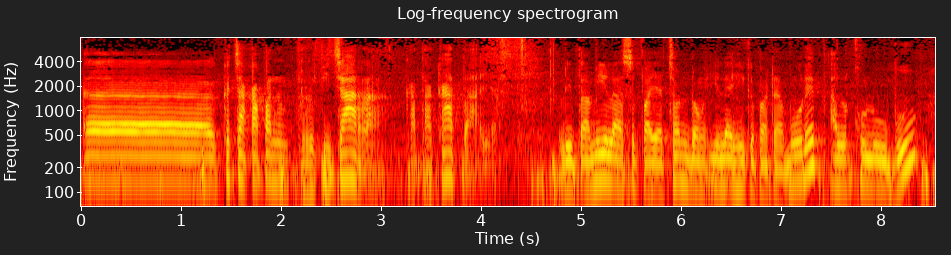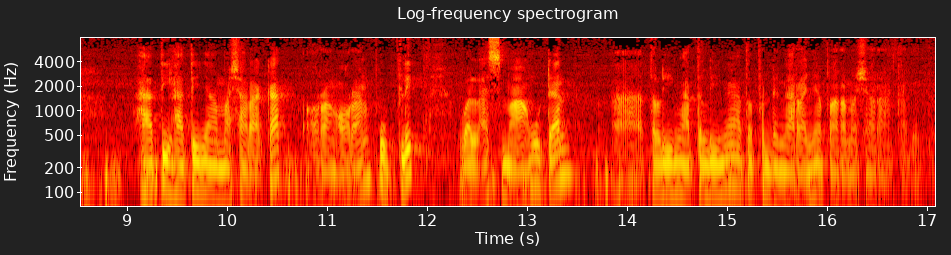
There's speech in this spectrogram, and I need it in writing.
eh, kecakapan berbicara Kata-kata ya. Litamila supaya condong ilahi kepada murid Al-Qulubu hati-hatinya masyarakat, orang-orang, publik, wal asma'u dan uh, telinga-telinga atau pendengarannya para masyarakat itu.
